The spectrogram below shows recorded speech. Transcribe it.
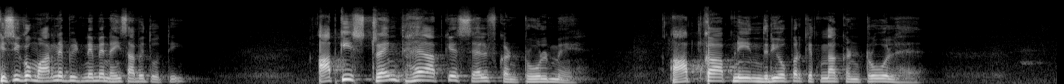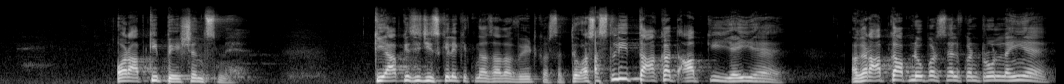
किसी को मारने पीटने में नहीं साबित होती। आपकी स्ट्रेंथ है आपके सेल्फ कंट्रोल में। आपका अपनी इंद्रियों पर कितना कंट्रोल है। और आपकी पेशेंस में, कि आप किसी चीज़ के लिए कितना ज़्यादा वेट कर सकते हो। असली ताकत आपकी यही है। अगर आपका अपने ऊपर सेल्फ कंट्रोल नहीं है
